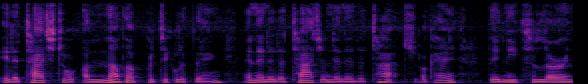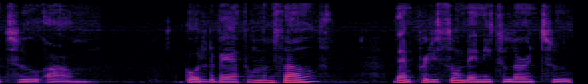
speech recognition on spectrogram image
it attached to another particular thing, and then it attached, and then it attached. Okay, they need to learn to um, go to the bathroom themselves. Then pretty soon they need to learn to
